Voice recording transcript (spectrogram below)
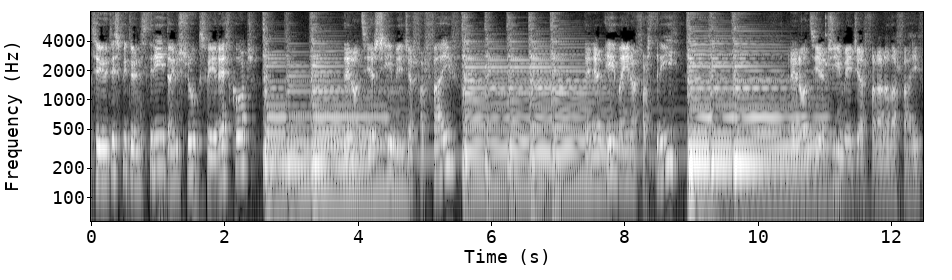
So you'll just be doing three downstrokes for your F chord your C major for 5, then your A minor for 3, and then onto your G major for another 5.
